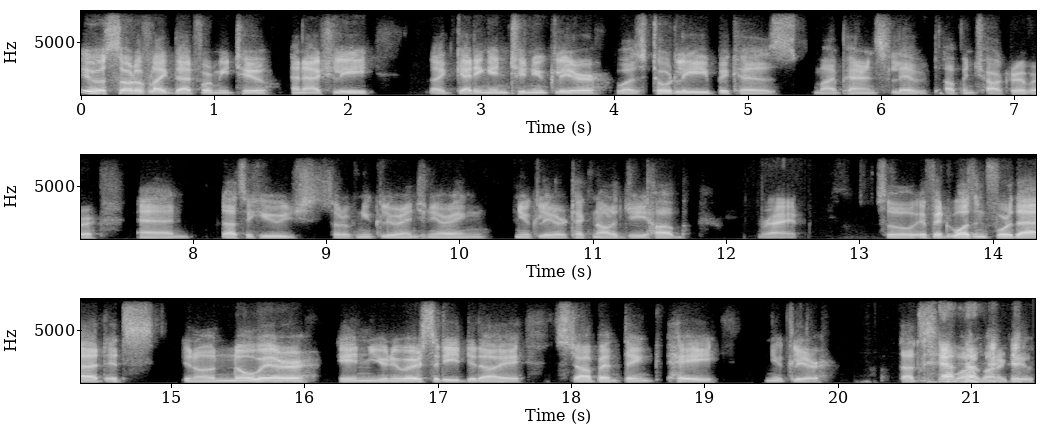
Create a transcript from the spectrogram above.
it was sort of like that for me too and actually like getting into nuclear was totally because my parents lived up in chalk river and that's a huge sort of nuclear engineering nuclear technology hub Right. so if it wasn't for that, it's you know nowhere in university did I stop and think, hey, nuclear, that's what I want to do.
